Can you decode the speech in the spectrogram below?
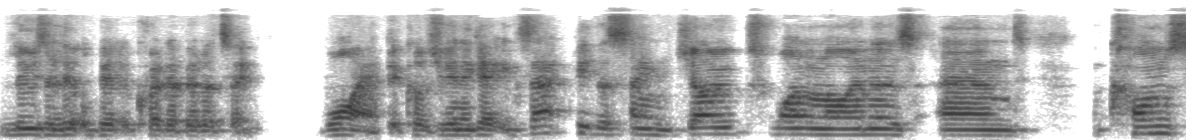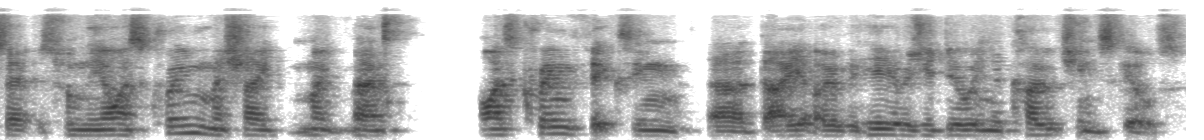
lose a little bit of credibility. Why? Because you're going to get exactly the same jokes, one-liners, and concepts from the ice cream machine, ice cream fixing uh, day over here as you do in your coaching skills.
